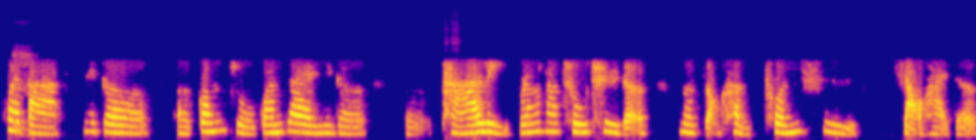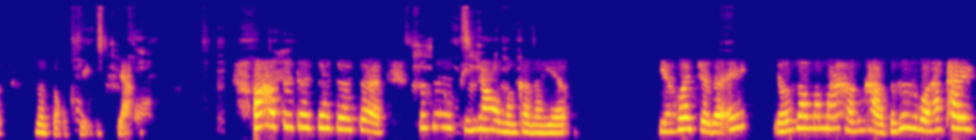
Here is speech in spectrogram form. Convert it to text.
会把那个呃公主关在那个呃塔里不让她出去的那种很吞噬小孩的那种形象。啊，对对对对对，就是平常我们可能也也会觉得，哎，有的时候妈妈很好，可是如果她太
